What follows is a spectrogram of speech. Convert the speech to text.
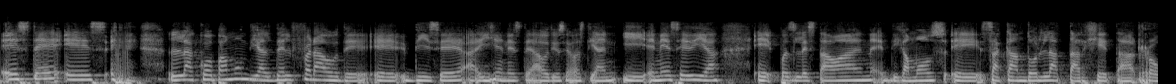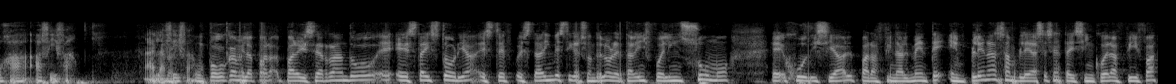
Este es la Copa Mundial del Fraude, eh, dice ahí en este audio Sebastián, y en ese día eh, pues le estaban, digamos, eh, sacando la tarjeta roja a FIFA a la FIFA. Un poco, Camila, para, ir cerrando eh, esta historia, este, esta investigación de Loretta Lynch fue el insumo eh, judicial para finalmente, en plena Asamblea 65 de la FIFA,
